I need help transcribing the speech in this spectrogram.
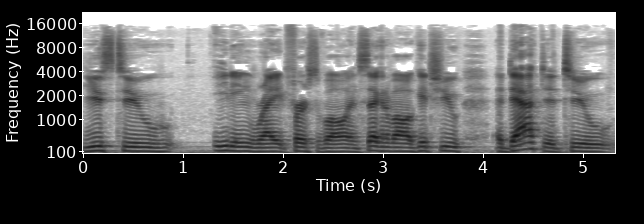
used to eating right, first of all, and second of all, get you adapted to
